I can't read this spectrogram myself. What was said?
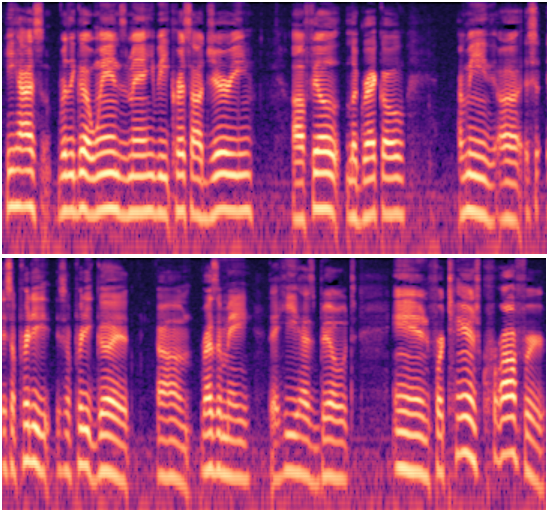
He has really good wins, man. He beat Chris Algieri, uh, Phil Lo Greco. I mean, uh, it's, it's a pretty it's a pretty good um, resume that he has built. And for Terrence Crawford,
